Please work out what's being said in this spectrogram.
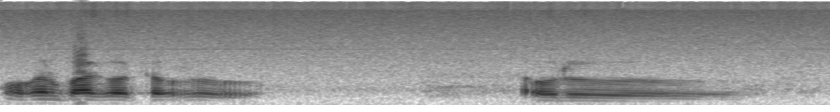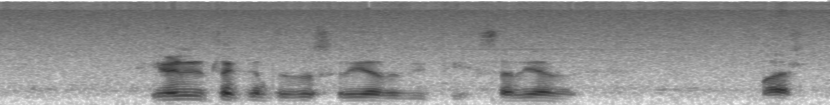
ಮೋಹನ್ ಭಾಗವತ್ ಅವರು ಅವರು ಹೇಳಿರ್ತಕ್ಕಂಥದ್ದು ಸರಿಯಾದ ರೀತಿ ಸರಿಯಾದ ಭಾಷಣ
